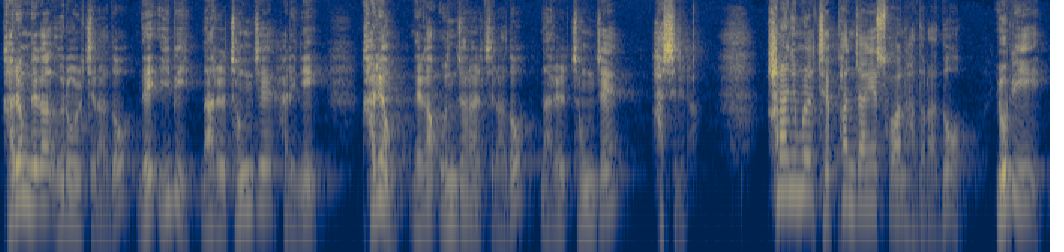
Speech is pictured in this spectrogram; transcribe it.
가령 내가 의로울지라도 내 입이 나를 정죄하리니 가령 내가 온전할지라도 나를 정죄하시리라. 하나님을 재판장에 소환하더라도 욥이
